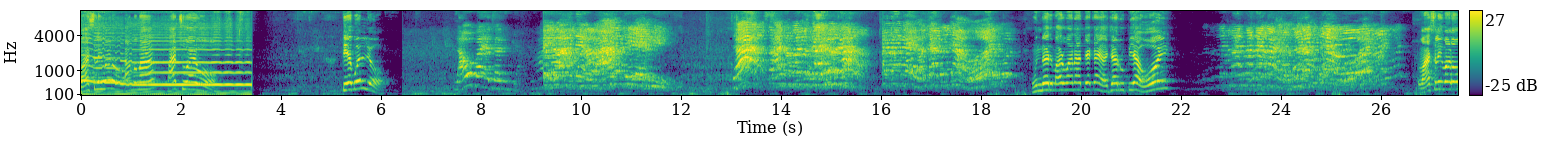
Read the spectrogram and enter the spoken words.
વાંસળી વાળો? કામમાં પાછો આવ્યો. તે બોલ્યો. લાવો ભાઈ હજાર રૂપિયા. ઉંદર મારવાના તે કઈ હજાર રૂપિયા હોય? વાંસળી વાળો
